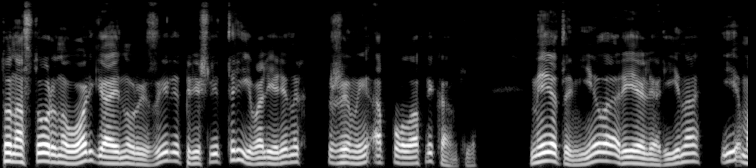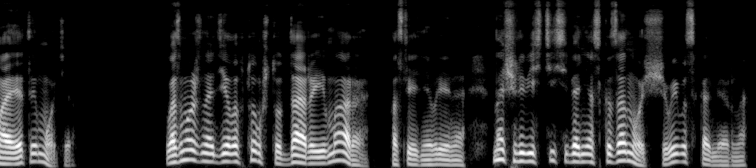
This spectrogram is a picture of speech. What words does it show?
то на сторону Ольги, Айнуры и Зыли перешли три Валериных жены полуафриканки – Мета Мила, Риэля Рина и Маэты Мотя. Возможно, дело в том, что Дара и Мара в последнее время начали вести себя несколько заносчиво и высокомерно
